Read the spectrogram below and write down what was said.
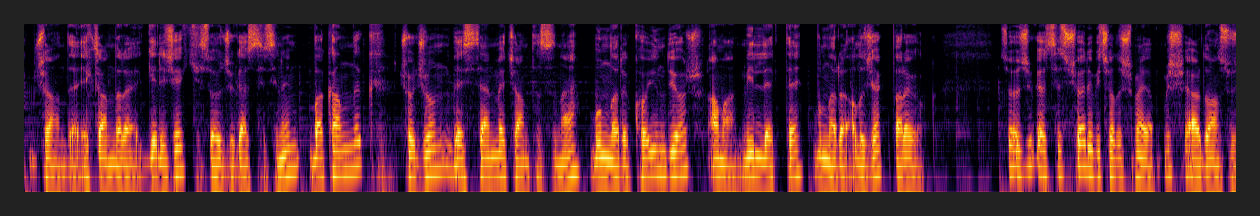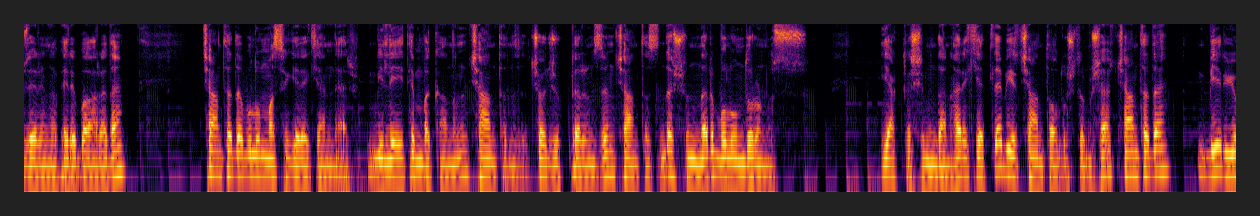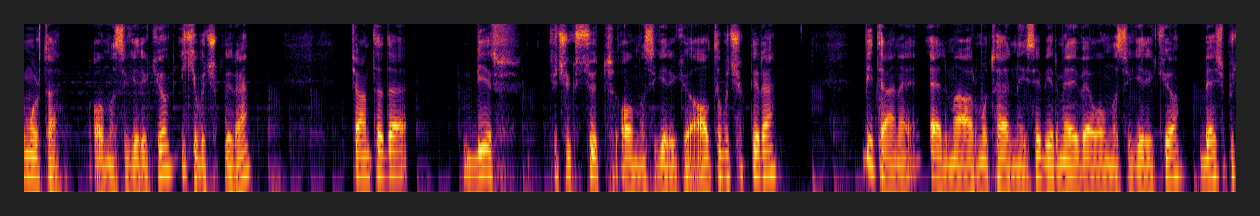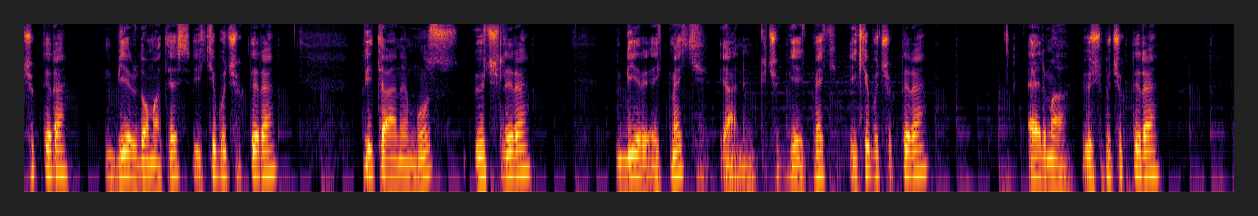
şu anda ekranlara gelecek Sözcü gazetesinin. Bakanlık çocuğun beslenme çantasına bunları koyun diyor ama millette bunları alacak para yok. Sözcü gazetesi şöyle bir çalışma yapmış. Erdoğan Sözler'in haberi bu arada. Çantada bulunması gerekenler. Milli Eğitim Bakanlığı'nın çantanızı, çocuklarınızın çantasında şunları bulundurunuz. Yaklaşımından hareketle bir çanta oluşturmuşlar. Çantada bir yumurta olması gerekiyor. iki buçuk lira. Çantada bir küçük süt olması gerekiyor. Altı buçuk lira. Bir tane elma, armut her neyse bir meyve olması gerekiyor. Beş buçuk lira. Bir domates iki buçuk lira. Bir tane muz üç lira. Bir ekmek yani küçük bir ekmek iki buçuk lira. Elma üç buçuk lira.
